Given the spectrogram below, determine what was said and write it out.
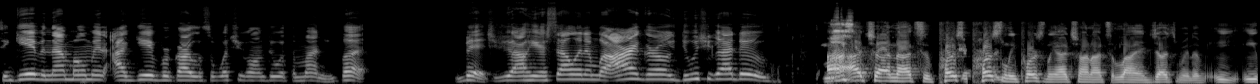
to give in that moment, I give regardless of what you're gonna do with the money. But bitch, if you out here selling them, like all right, girl, do what you gotta do. My I, I try not to pers- personally. Personally, I try not to lie in judgment of e- e-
